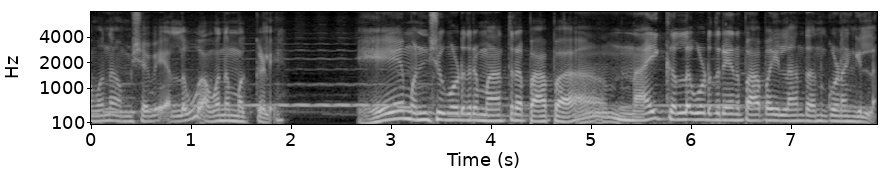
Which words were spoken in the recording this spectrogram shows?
ಅವನ ಅಂಶವೇ, ಎಲ್ಲವೂ ಅವನ ಮಕ್ಕಳೇ. ಏ ಮನುಷ್ಯ ಹೊಡೆದ್ರೆ ಮಾತ್ರ ಪಾಪ, ನಾಯಿ ಕಲ್ಲ ಹೊಡೆದ್ರೆ ಏನು ಪಾಪ ಇಲ್ಲ ಅಂತ ಅನ್ಕೊಳಂಗಿಲ್ಲ.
